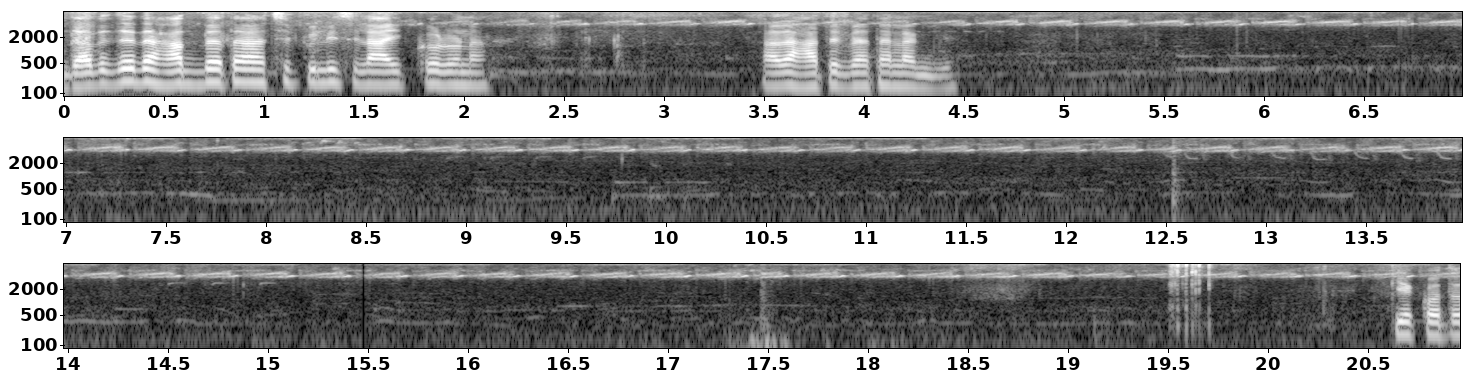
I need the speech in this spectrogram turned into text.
যাদের যাদের হাত ব্যথা আছে প্লিজ লাইক করো না। তাদের হাতে ব্যথা লাগবে। কে কোথা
